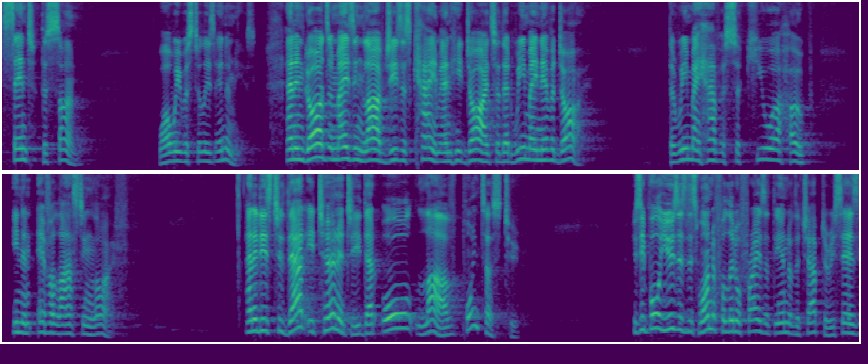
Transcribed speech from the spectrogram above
sent the Son while we were still His enemies. And in God's amazing love, Jesus came and He died so that we may never die, that we may have a secure hope in an everlasting life. And it is to that eternity that all love points us to. You see, Paul uses this wonderful little phrase at the end of the chapter. He says,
